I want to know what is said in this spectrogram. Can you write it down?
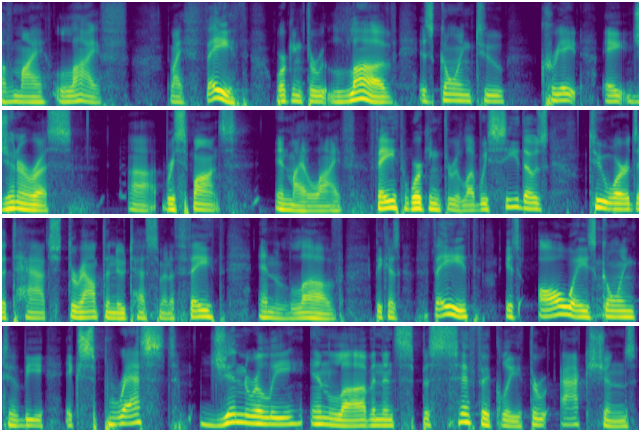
of my life. My faith, working through love, is going to create a generous uh, response in my life. Faith working through love. We see those two words attached throughout the New Testament of faith and love because faith is always going to be expressed generally in love and then specifically through actions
